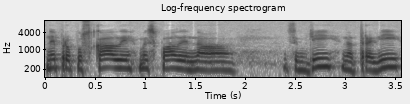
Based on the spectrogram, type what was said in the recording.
не пропускали. Ми спали на землі, на траві.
